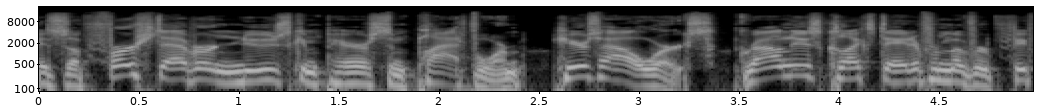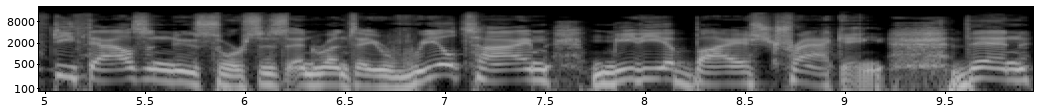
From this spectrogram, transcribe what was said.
It's the first ever news comparison platform. Here's how it works. Ground News collects data from over 50,000 news sources and runs a real-time media bias tracking. Then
